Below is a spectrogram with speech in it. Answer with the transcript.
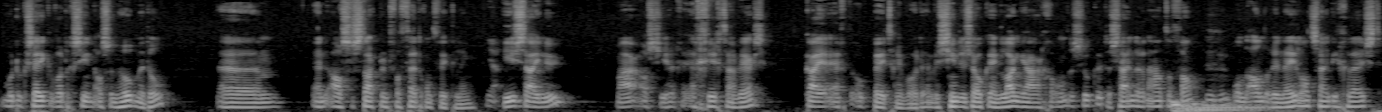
moet ook zeker worden gezien als een hulpmiddel ehm, en als een startpunt voor verdere ontwikkeling. Ja. Hier sta je nu, maar als je er gericht aan werkt, kan je echt ook beter in worden. En we zien dus ook in langjarige onderzoeken, er zijn er een aantal van, onder andere in Nederland zijn die geweest,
